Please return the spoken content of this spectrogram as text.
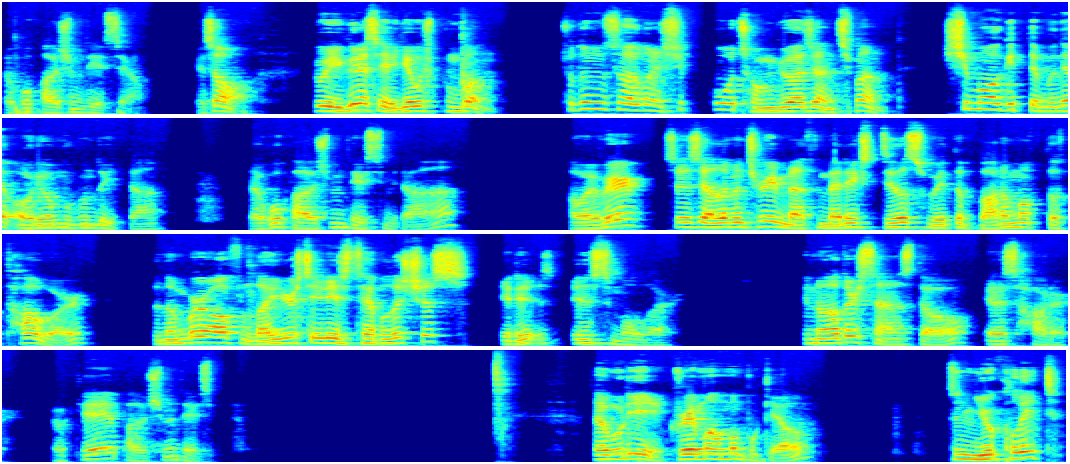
라고 봐주시면 되겠어요. 그래서 이 글에서 얘기하고 싶은 건 초등수학은 쉽고 정교하지 않지만 심오하기 때문에 어려운 부분도 있다. 라고 봐주시면 되겠습니다. However, since elementary mathematics deals with the bottom of the tower, the number of layers it establishes it is, is smaller. In another sense, though, it is harder. 이렇게 봐주시면 되겠습니다. 자, 우리 grammar 한번 볼게요. 우선 Euclid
